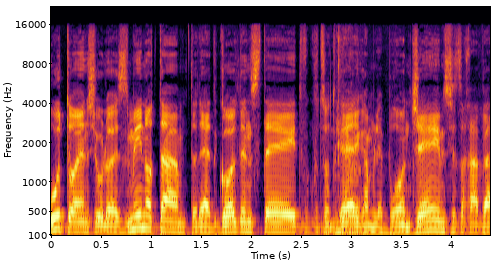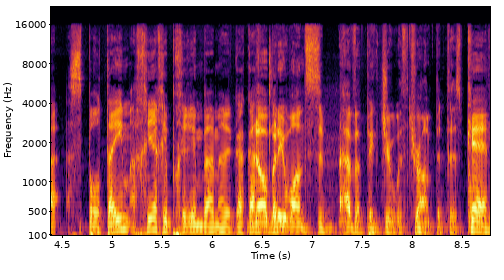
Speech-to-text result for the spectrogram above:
הוא טוען שהוא לא הזמין אותם, אתה יודע, את גולדן סטייט וקבוצות Yeah. כאלה, גם לברון ג'יימס שזכה, והספורטאים הכי הכי בכירים באמריקה. ככה Nobody wants to have a picture with Trump at this point. כן,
